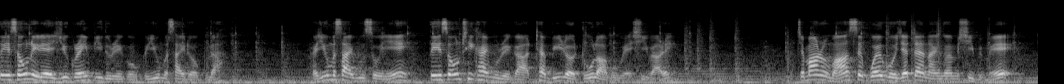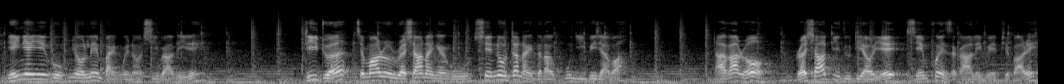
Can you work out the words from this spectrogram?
သေဆုံးနေတဲ့ယူကရိန်းပြည်သူတွေကိုဂရုမစိုက်တော့ဘူးလားဂရုမစိုက်ဘူးဆိုရင်သေဆုံးထိခိုက်မှုတွေကထပ်ပြီးတော့တိုးလာဖို့ပဲရှိပါတယ်ကျမတို့မှာစစ်ပွဲကိုရပ်တန့်နိုင်စွမ်းမရှိပေမဲ့ငြိမ်းချမ်းရေးကိုမျှော်လင့်ပိုင်ခွင့်တော့ရှိပါသေးတယ် ဒီအတွက်ကျမတို့ရုရှားနိုင်ငံကိုရှင်တို့တက်နိုင်တဲ့လောက်ကူညီပေးကြပါဒါကတော့ရုရှားပြည်သူတယောက်ရဲ့ရင်ဖွင့်စကားလေးပဲဖြစ်ပါတယ်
